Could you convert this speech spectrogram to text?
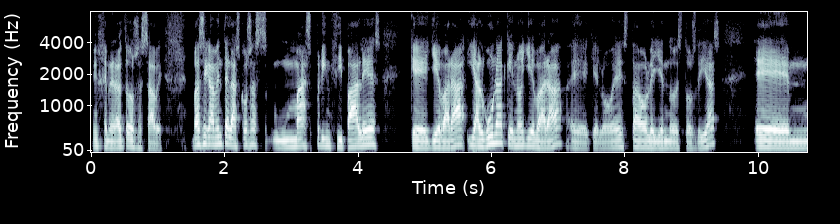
en general todo se sabe. Básicamente las cosas más principales que llevará y alguna que no llevará, eh, que lo he estado leyendo estos días, em,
